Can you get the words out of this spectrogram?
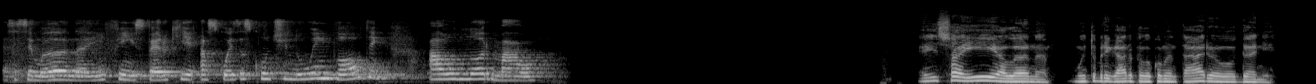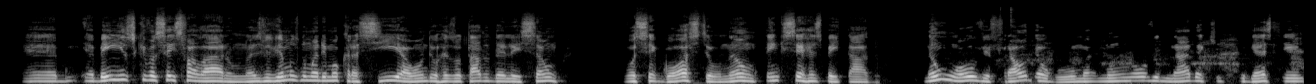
essa semana. Enfim, espero que as coisas continuem, voltem ao normal. É isso aí, Alana. Muito obrigado pelo comentário, Dani. É, é, bem isso que vocês falaram. Nós vivemos numa democracia onde o resultado da eleição, você goste ou não, tem que ser respeitado. Não houve fraude alguma, não houve nada que pudesse ir,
